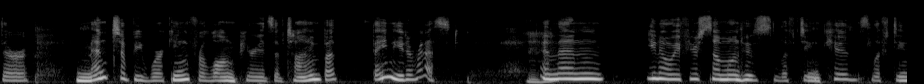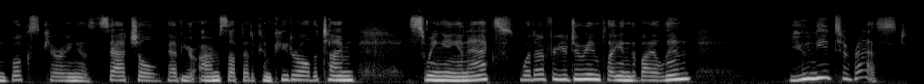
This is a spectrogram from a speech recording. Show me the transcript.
they're meant to be working for long periods of time, but they need a rest. Mm-hmm. And then, you know, if you're someone who's lifting kids, lifting books, carrying a satchel, have your arms up at a computer all the time, swinging an axe, whatever you're doing, playing the violin, you need to rest.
